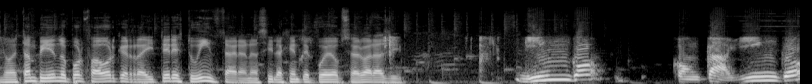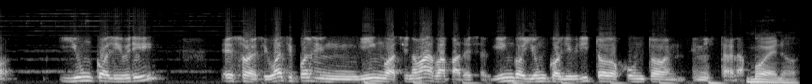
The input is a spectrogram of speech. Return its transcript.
Nos están pidiendo por favor que reiteres tu Instagram, así la gente puede observar allí. Guingo con K, guingo y un colibrí. Eso es, igual si ponen guingo así nomás va a aparecer. Guingo y un colibrí todo junto en, en Instagram. Bueno,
